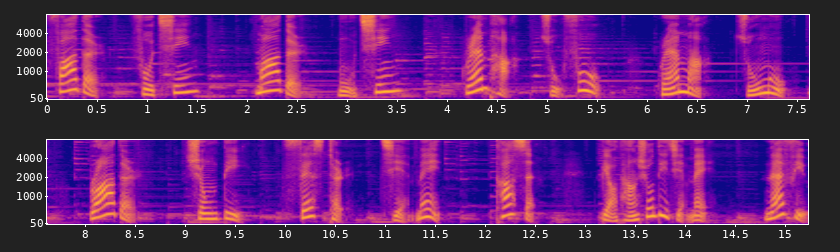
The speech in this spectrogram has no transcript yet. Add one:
father 父亲，mother 母亲，grandpa 祖父，grandma 祖母，brother 兄弟，sister 姐妹。 Cousin，表堂兄弟姐妹 nephew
